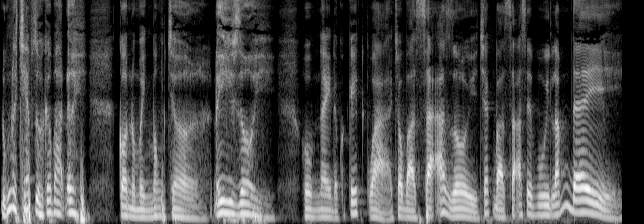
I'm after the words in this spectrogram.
Đúng là chép rồi các bạn ơi. Con của mình mong chờ. Đây rồi. Hôm nay đã có kết quả cho bà xã rồi. Chắc bà xã sẽ vui lắm đây.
